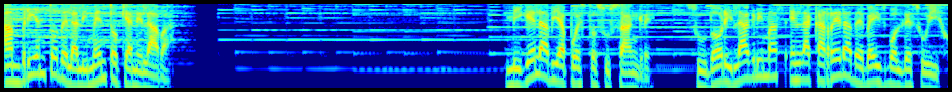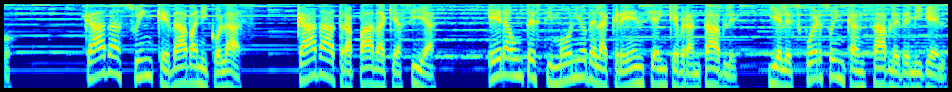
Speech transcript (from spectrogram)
hambriento del alimento que anhelaba. Miguel había puesto su sangre, sudor y lágrimas en la carrera de béisbol de su hijo. Cada swing que daba Nicolás, cada atrapada que hacía, era un testimonio de la creencia inquebrantable y el esfuerzo incansable de Miguel.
